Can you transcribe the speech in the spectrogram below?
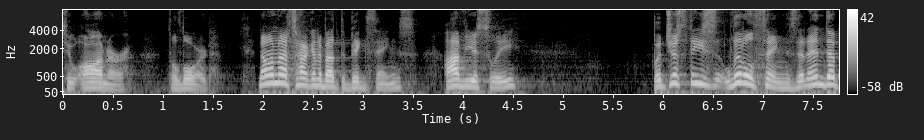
to honor the Lord. Now, I'm not talking about the big things. Obviously, but just these little things that end up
